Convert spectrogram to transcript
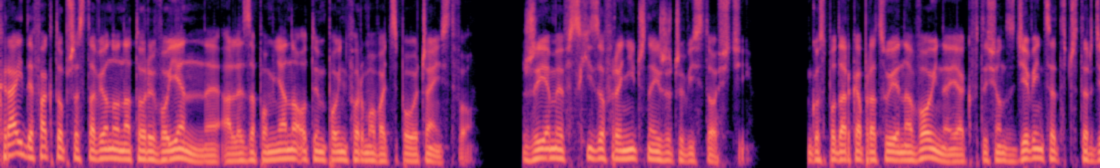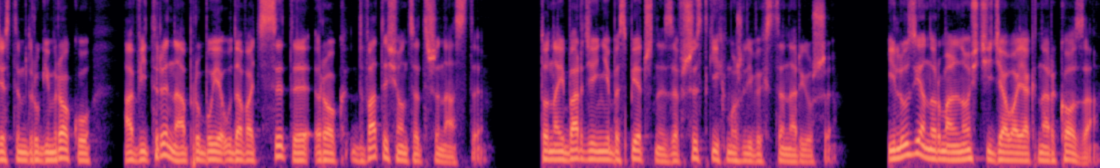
Kraj de facto przestawiono na tory wojenne, ale zapomniano o tym poinformować społeczeństwo. Żyjemy w schizofrenicznej rzeczywistości. Gospodarka pracuje na wojnę, jak w 1942 roku, a witryna próbuje udawać syty rok 2013. To najbardziej niebezpieczny ze wszystkich możliwych scenariuszy. Iluzja normalności działa jak narkoza.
